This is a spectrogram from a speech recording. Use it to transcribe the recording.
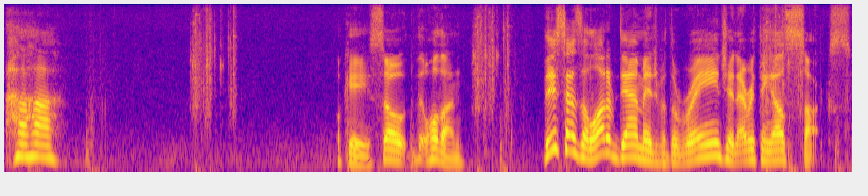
Haha. okay, so hold on. This has a lot of damage, but the range and everything else sucks.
